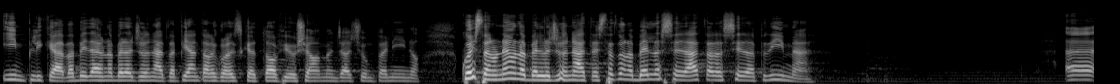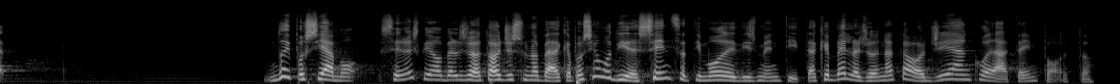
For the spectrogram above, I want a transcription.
implica, vabbè dai una bella giornata, piantala con le scartoffie usciamo a mangiarci un panino. Questa non è una bella giornata, è stata una bella serata la sera prima. Eh, noi possiamo, se noi scriviamo bella giornata oggi su una barca, possiamo dire senza timore di smentita che bella giornata oggi è ancorata in porto.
